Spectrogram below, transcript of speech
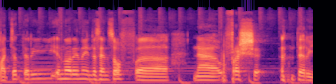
പച്ചത്തെറി എന്ന് പറയുന്നത് in the sense of fresh തെറി.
